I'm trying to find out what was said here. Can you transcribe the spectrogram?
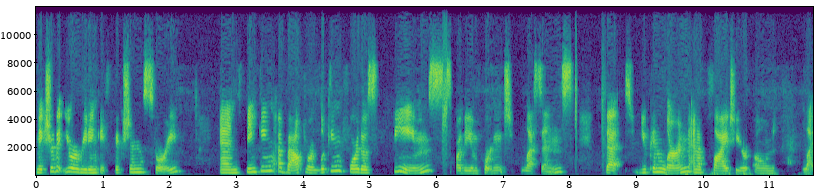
make sure that you are reading a fiction story and thinking about or looking for those themes or the important lessons that you can learn and apply to your own life.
